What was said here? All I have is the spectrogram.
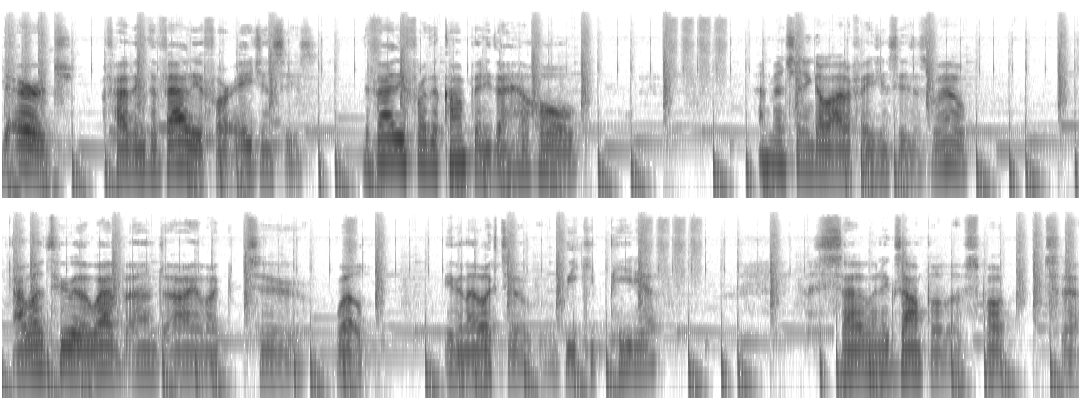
the urge of having the value for agencies, the value for the company that I hold, and mentioning a lot of agencies as well. I went through the web and I like to, well, even I look to Wikipedia so, an example of spot uh,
